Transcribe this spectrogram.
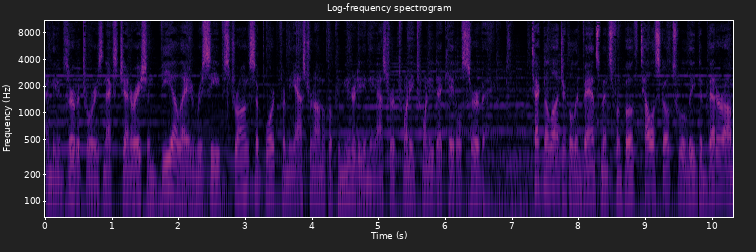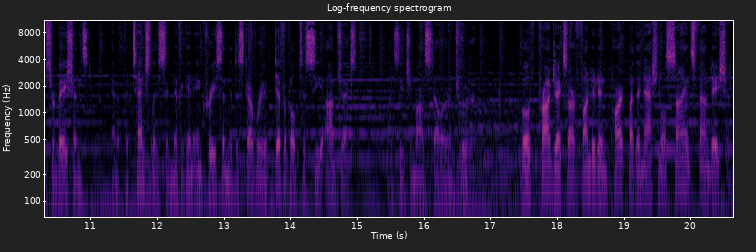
and the observatory's next generation VLA received strong support from the astronomical community in the Astro 2020 Decadal Survey. Technological advancements for both telescopes will lead to better observations, and a potentially significant increase in the discovery of difficult to see objects, like Z CMa's stellar intruder. Both projects are funded in part by the National Science Foundation.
